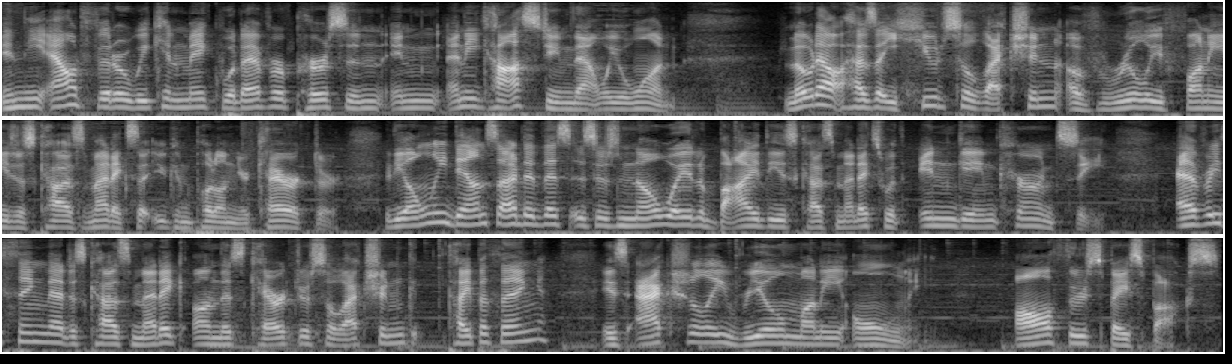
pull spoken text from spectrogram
In the outfitter, we can make whatever person in any costume that we want. Loadout has a huge selection of really funny just cosmetics that you can put on your character. The only downside to this is there's no way to buy these cosmetics with in-game currency. Everything that is cosmetic on this character selection type of thing is actually real money only all through Spacebucks.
